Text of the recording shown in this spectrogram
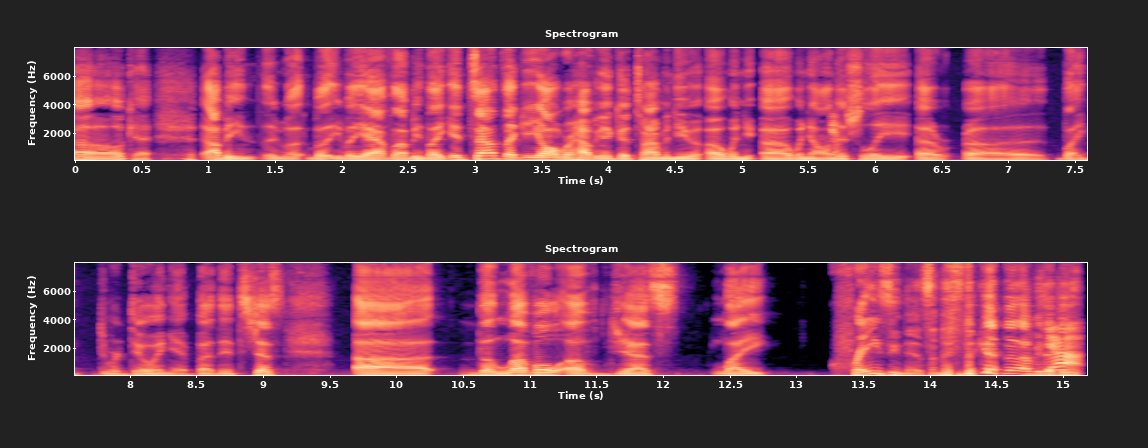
Oh, okay. I mean, but, but yeah, I mean, like it sounds like y'all were having a good time when you uh, when you uh, when y'all yeah. initially uh, uh, like were doing it, but it's just uh the level of just like craziness of this thing. I mean, yeah,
